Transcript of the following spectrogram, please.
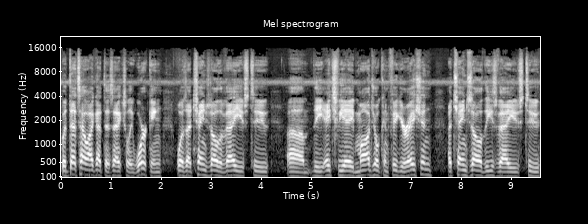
but that's how I got this actually working was I changed all the values to um, the HVA module configuration I changed all these values to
